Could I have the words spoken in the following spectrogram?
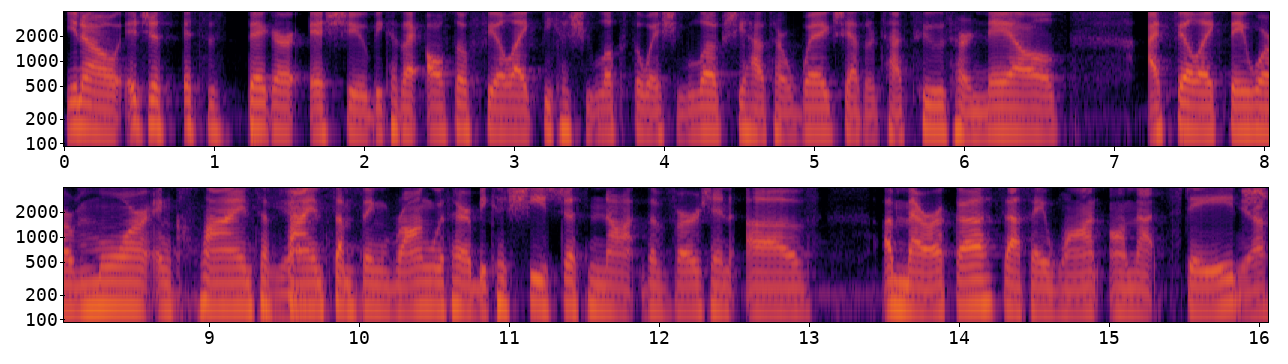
You know, it just it's this bigger issue because I also feel like because she looks the way she looks, she has her wig, she has her tattoos, her nails. I feel like they were more inclined to find something wrong with her because she's just not the version of America that they want on that stage. Yeah,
